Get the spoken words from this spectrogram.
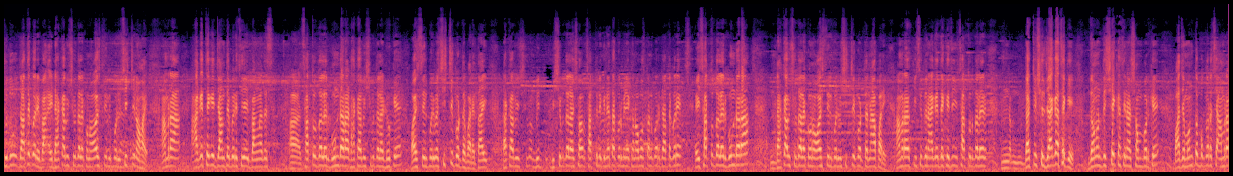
শুধু যাতে করে বা- এই ঢাকা বিশ্ববিদ্যালয়ে কোনো অস্থিতি সৃষ্টি না হয়। আমরা আগে থেকে জানতে পেরেছি এই বাংলাদেশ আহ, ছাত্র দলের গুন্ডারা ঢাকা বিশ্ববিদ্যালয়ে ঢুকে অস্থির পরিবেশ সৃষ্টি করতে পারে। তাই ঢাকা বিশ্ববিদ্যালয়ের সব ছাত্রলীগ নেতাকর্মীরা এখানে অবস্থান করে যাতে করে এই ছাত্র দলের গুন্ডারা ঢাকা বিশ্ববিদ্যালয়ে কোনো অস্থির পরিবেশ সৃষ্টি করতে না পারে। আমরা কিছুদিন আগে দেখেছি ছাত্র দলের দায়িত্বশীল জায়গা থেকে জননেত্রী শেখ হাসিনার সম্পর্কে বাজে মন্তব্য করেছে। আমরা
